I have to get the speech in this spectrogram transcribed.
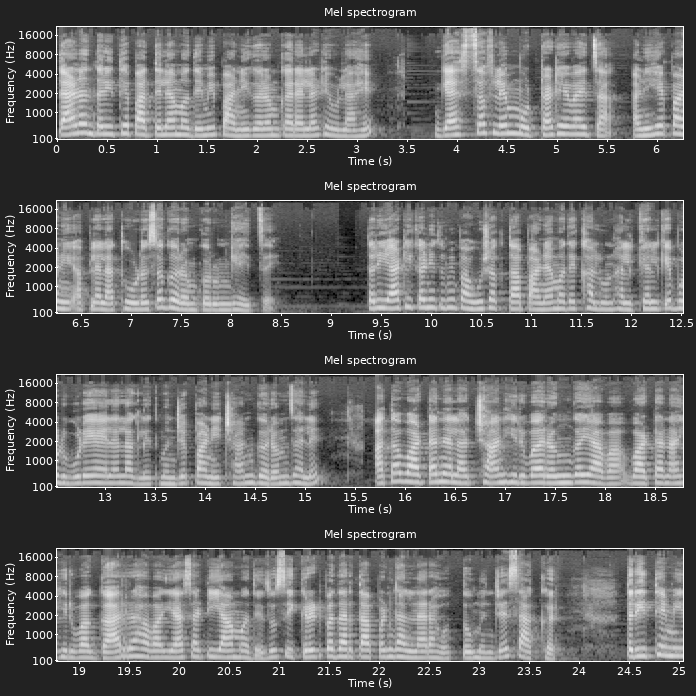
त्यानंतर इथे पातेल्यामध्ये मी पाणी गरम करायला ठेवलं आहे. गॅसचा फ्लेम मोठा ठेवायचा आणि हे पाणी आपल्याला थोडंसं गरम करून घ्यायचं आहे तर या ठिकाणी तुम्ही पाहू शकता पाण्यामध्ये खालून हलके हलके बुडबुडे यायला लागलेत म्हणजे पाणी छान गरम झाले. आता वाटाण्याला छान हिरवा रंग यावा वाटाणा हिरवा गार राहावा यासाठी यामध्ये जो सिक्रेट पदार्थ आपण घालणार आहोत तो म्हणजे साखर. तर इथे मी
